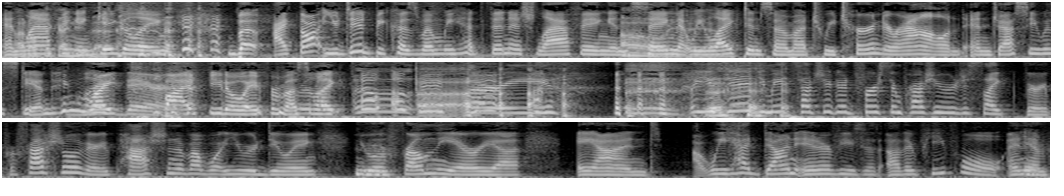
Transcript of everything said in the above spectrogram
and I don't think I laughing and that. giggling. but I thought you did because when we had finished laughing and Oh, saying yeah, that we yeah. liked him so much, we turned around and Jesse was standing like, Right there. five feet away from us. We're We're like, oh, okay. sorry. but you did. You made such a good first impression. You were just like very professional, very passionate about what you were doing. You Mm-hmm. were from the area, and uh, we had done interviews with other people, and Yeah. it,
